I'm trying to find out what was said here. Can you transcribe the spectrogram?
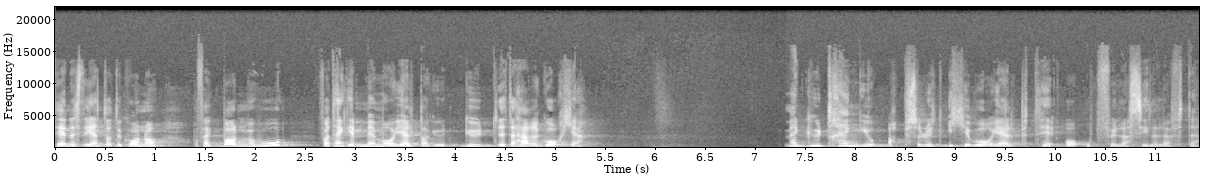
tjenestejenta til kona og fikk barn med henne. For jeg tenkte vi må hjelpe Gud. Gud, dette her går ikke. Men Gud trenger jo absolutt ikke vår hjelp til å oppfylle sine løfter.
